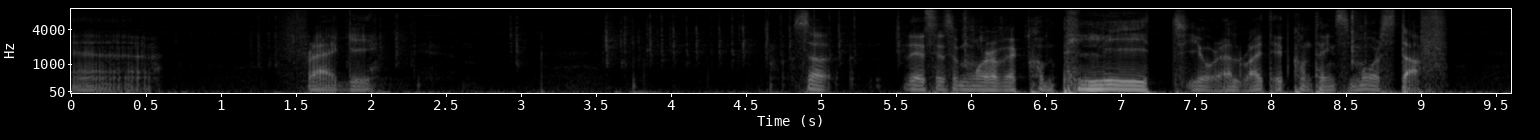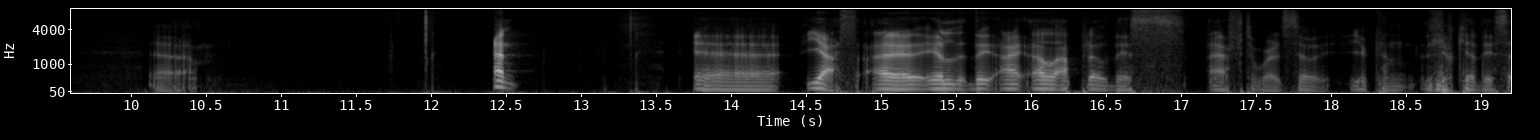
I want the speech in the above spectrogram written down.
Uh, Fraggy. So this is more of a complete URL, right? It contains more stuff. Um, and uh, yes, I, will upload this afterwards so you can look at this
